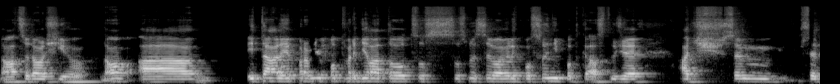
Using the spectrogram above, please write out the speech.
No a co dalšího? No a Itálie pro mě potvrdila to, co, co jsme se bavili v posledním podcastu, že ač jsem před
